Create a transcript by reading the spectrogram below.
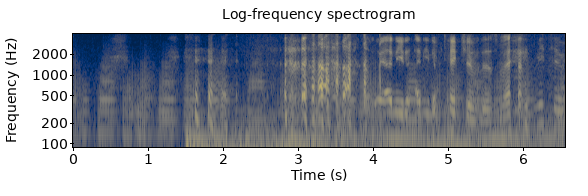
Wait, I need I need a picture of this man. Me too.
